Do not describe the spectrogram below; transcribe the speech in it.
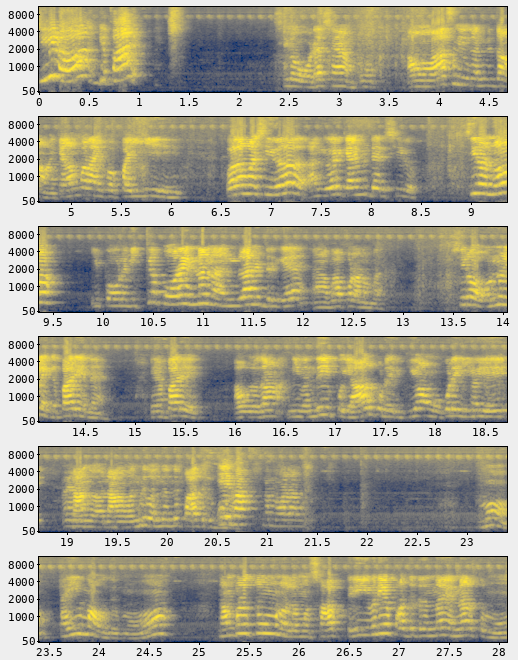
சீரோ இங்க பாரு. சீரோவோட ஷாம்பு அவன் வாசனையை கண்டுட்டான். கிளம்புறான் இப்ப பையி. போலாமா ஷீரோ அங்க வரை கிளம்பிட்டாரு ஷீரோ ஷீரோ நோ. இப்போ உன்னை விற்க போறேன். என்ன நான் விளாண்டுட்டு இருக்கேன்? ஆ, வா போலாம். நம்ம ஷீரோ ஒண்ணும் இல்லை. இங்க பாரு என்ன. என்ன பாரு. அவ்வளவுதான். நீ வந்து இப்போ யாரு கூட இருக்கியோ அவங்க கூட இரு. நாங்க நாங்க வந்து வந்து வந்து பாத்துட்டு மோ டைம் ஆகுதுமோ நம்மளும் தூங்கணும்லமோ சாப்பிட்டு. இவனையே பார்த்துட்டு இருந்தா என்ன அர்த்தமோ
